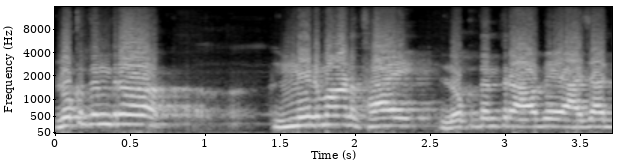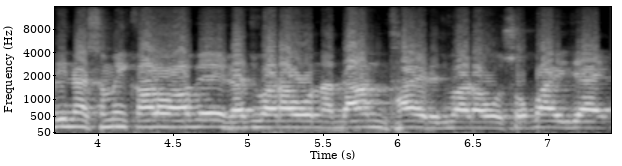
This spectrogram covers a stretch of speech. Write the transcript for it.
લોકતંત્ર નિર્માણ થાય, લોકતંત્ર આવે, આઝાદીના સમયગાળો આવે, રજવાડાઓના દાન થાય, રજવાડાઓ સોંપાઈ જાય.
